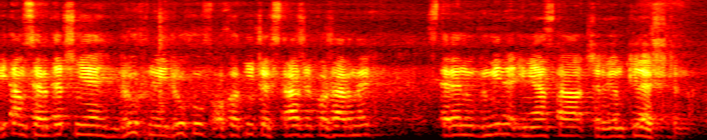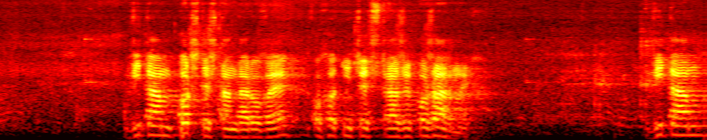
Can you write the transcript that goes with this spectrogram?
Witam serdecznie druhny i druhów Ochotniczych Straży Pożarnych z terenu gminy i miasta Czerwionki-Leszczyn. Witam poczty sztandarowe Ochotniczych Straży Pożarnych. Witam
